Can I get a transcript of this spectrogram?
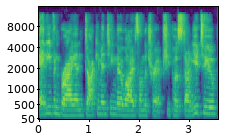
and even brian documenting their lives on the trip. She posted on youtube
